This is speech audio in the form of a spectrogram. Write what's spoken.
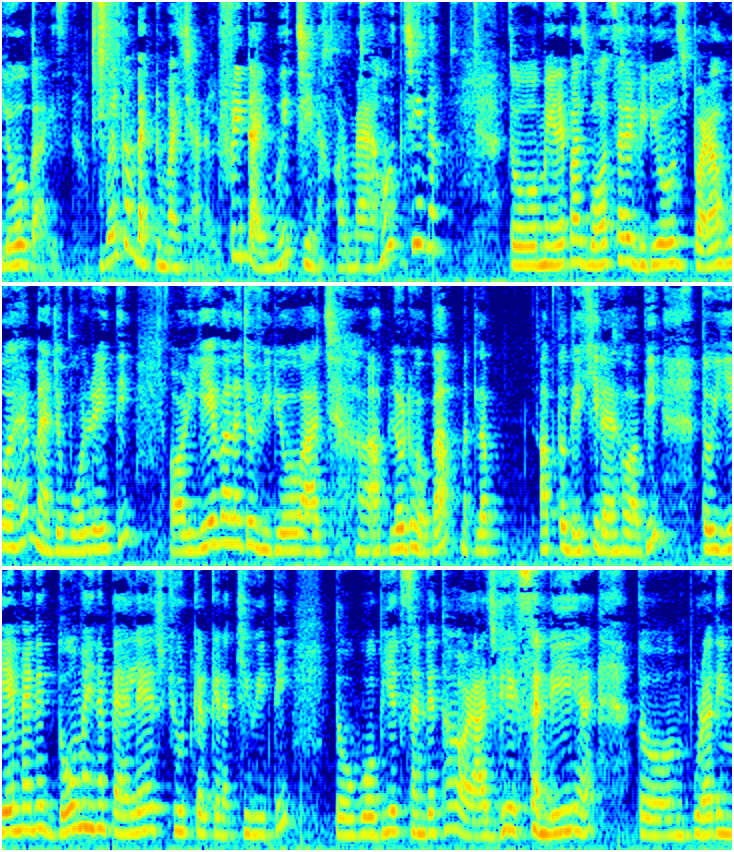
Hello guys welcome back to my channel free time with Cheena और मैं हूँ चीना। तो मेरे पास बहुत सारे वीडियोस पड़ा हुआ है, मैं जो बोल रही थी। और ये वाला जो वीडियो आज अपलोड होगा मतलब आप तो देख ही रहे हो अभी। तो ये मैंने दो महीने पहले शूट करके रखी हुई थी। तो वो भी एक संडे था और आज भी एक संडे ही है। तो पूरा दिन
